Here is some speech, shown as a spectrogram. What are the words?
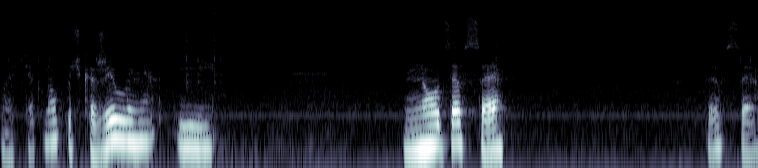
Ось ця кнопочка живлення і. Ну, це все. Це все.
